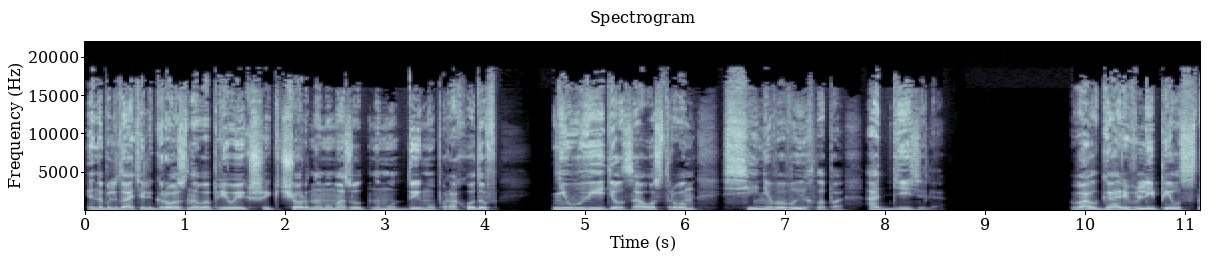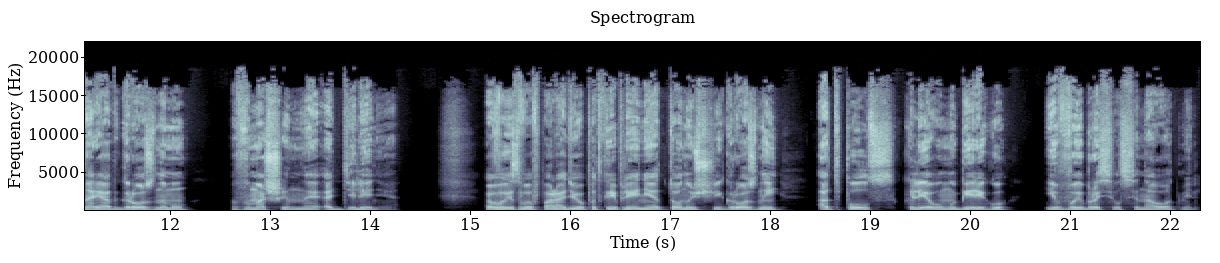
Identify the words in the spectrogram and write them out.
и наблюдатель Грозного, привыкший к черному мазутному дыму пароходов, не увидел за островом синего выхлопа от дизеля. Волгарь влепил снаряд Грозному в машинное отделение. Вызвав по радио подкрепление, тонущий Грозный отполз к левому берегу и выбросился на отмель.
